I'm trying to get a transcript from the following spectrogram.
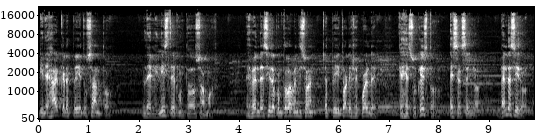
y dejar que el Espíritu Santo le ministre con todo su amor. Es bendecido con toda bendición espiritual y recuerde que Jesucristo es el Señor. Bendecido.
